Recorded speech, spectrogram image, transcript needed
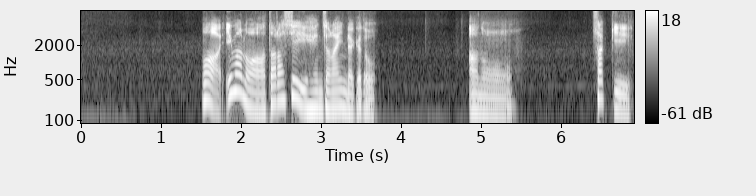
まあ、今のは新しい異変じゃないんだけど、あのー、さっき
